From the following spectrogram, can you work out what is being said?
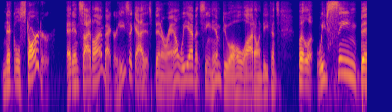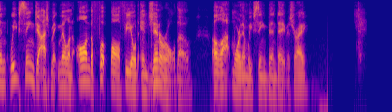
nickel starter at inside linebacker. He's a guy that's been around. We haven't seen him do a whole lot on defense, but look, we've seen Ben, we've seen Josh McMillon on the football field in general, though, a lot more than we've seen Ben Davis, right?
